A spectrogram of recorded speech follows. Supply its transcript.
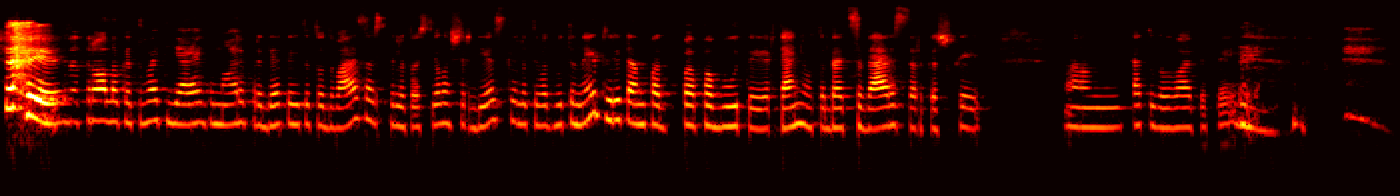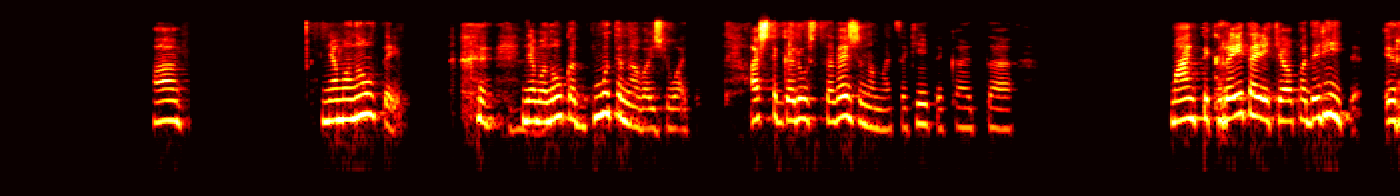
Ir atrodo, kad, vat, jeigu nori pradėti eiti to dvasios keliu, to sielo širdies keliu, tai vat, būtinai turi ten pa, pa, pabūti ir ten jau tada atsiversi ar kažkaip. Um, ką tu galvoji apie tai? A, nemanau taip. Nemanau, kad būtina važiuoti. Aš tik galiu už save žinoma atsakyti, kad man tikrai tą reikėjo padaryti. Ir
